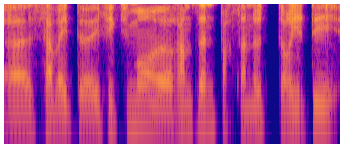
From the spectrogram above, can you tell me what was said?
Euh, ça va être effectivement Ramzan par sa notoriété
